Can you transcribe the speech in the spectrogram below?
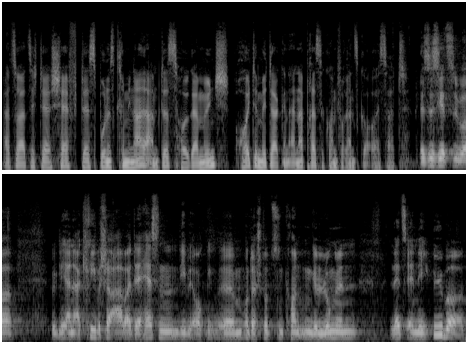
dazu hat sich der Chef des Bundeskriminalamtes, Holger Münch, heute Mittag in einer Pressekonferenz geäußert. Es ist jetzt über wirklich eine akribische Arbeit der Hessen, die wir auch äh, unterstützen konnten, gelungen, letztendlich über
